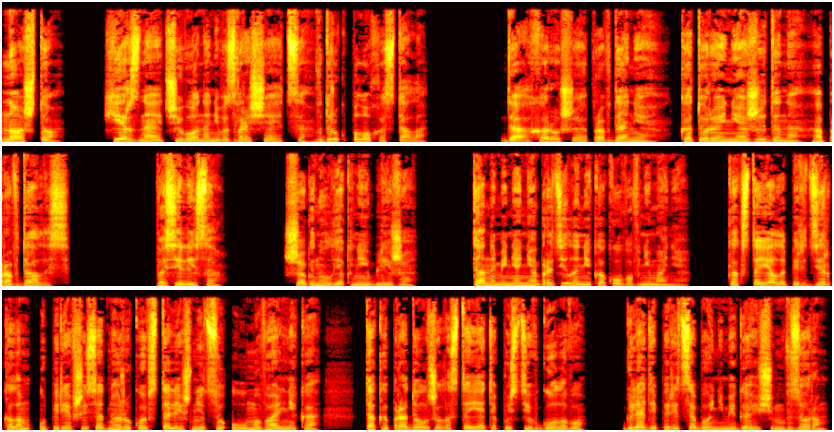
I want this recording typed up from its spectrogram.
«Ну а что? Хер знает, чего она не возвращается. Вдруг плохо стало. Да, хорошее оправдание, которое неожиданно оправдалось. «Василиса?» Шагнул я к ней ближе. Та на меня не обратила никакого внимания. Как стояла перед зеркалом, уперевшись одной рукой в столешницу у умывальника, так и продолжила стоять, опустив голову, глядя перед собой немигающим взором.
